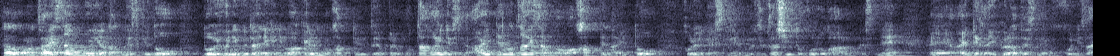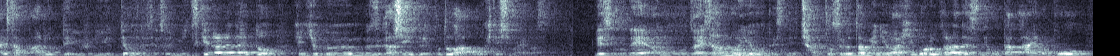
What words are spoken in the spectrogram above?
ただこの財産分野なんですけどどういうふうに具体的に分けるのかっていうとやっぱりお互いですね相手の財産が分かってないとこれですね難しいところがあるんですね、えー、相手がいくらですねここに財産があるっていうふうに言ってもですねそれ見つけられないと結局難しいということが起きてしまいます。ですのであの財産分与をですねちゃんとするためには日頃からですねお互いのこ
